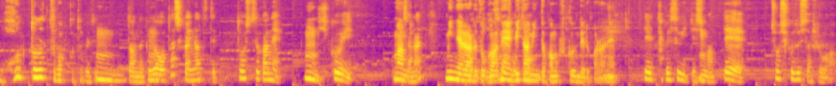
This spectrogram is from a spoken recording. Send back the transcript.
うほんとナッツばっか食べてうんたんだけど、確かにナッツって糖質がねうん。低いまあじゃない、ミネラルとかそうそうそうねビタミンとかも含んでるからね。で食べ過ぎてしまって、調子崩した人が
